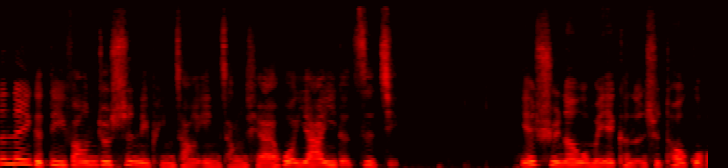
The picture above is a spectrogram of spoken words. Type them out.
那那个地方就是你平常隐藏起来或压抑的自己。也许呢，我们也可能是透过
